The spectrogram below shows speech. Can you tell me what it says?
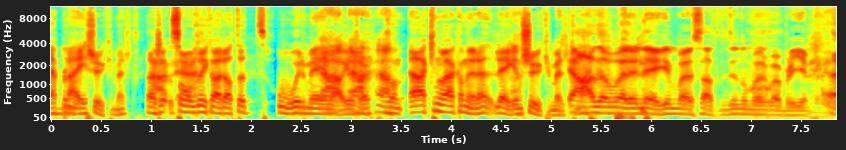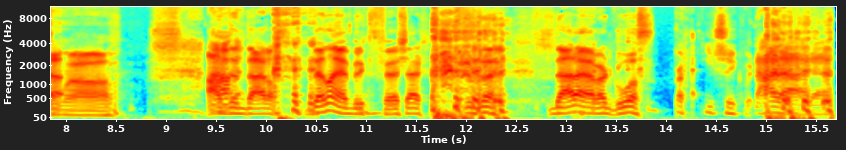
Jeg blei sykemeldt. Det er så, Ja, det som om du ikke har hatt et ord med i Ja, laget sjøl. ja. Sånn, det er ikke noe jeg kan gjøre. Legen sykemeldte Ja, meg. det var bare legen bare sa at du, nå må du bare bli hjemme, liksom. Ja. Ja, den der, altså. Den har jeg brukt før sjøl. Der har jeg vært god, altså. Blei sykemeldt Nei, det er, eh,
